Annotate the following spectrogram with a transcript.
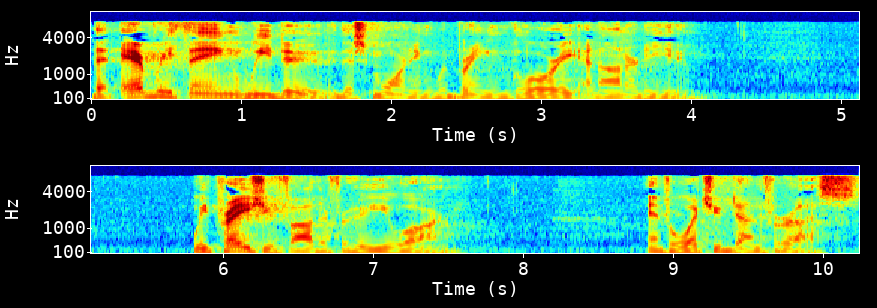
that everything we do this morning would bring glory and honor to you. We praise you, Father, for who you are and for what you've done for us.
